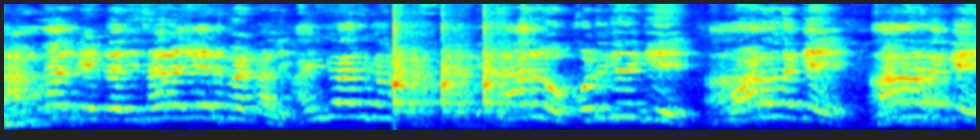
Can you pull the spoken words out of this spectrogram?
అమ్మగారికి ఎట్టది సరే అయ్యేది పెట్టాలి సారు కొడుకులకి కోడలకి మనవడికి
